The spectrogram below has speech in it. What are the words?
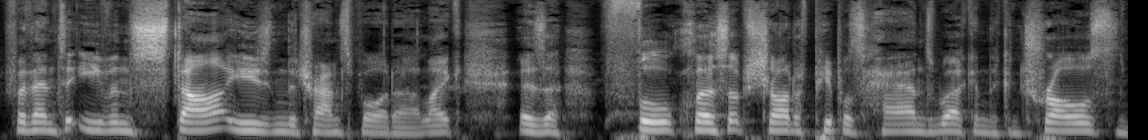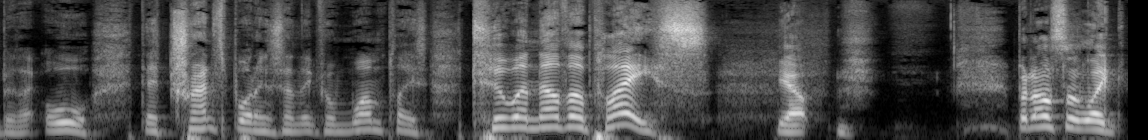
for them to even start using the transporter. Like, there's a full close up shot of people's hands working the controls and be like, oh, they're transporting something from one place to another place. Yep. But also like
